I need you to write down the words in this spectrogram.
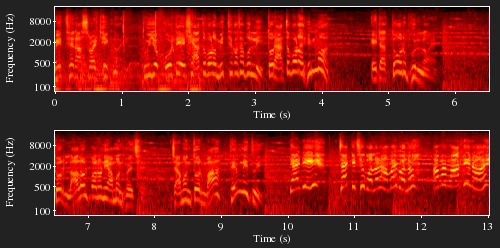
মিথ্যের আশ্রয় ঠিক নয়। তুইও কোর্টে এসে এত বড় মিথ্যে কথা বললি তোর এত বড় হিম্মত? এটা তোর ভুল নয়। তোর লালন পালনই এমন হয়েছে যেমন তোর মা তেমনি তুই। ড্যাডি যা কিছু বলার আমায় বলো আমার মাকে নয়।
